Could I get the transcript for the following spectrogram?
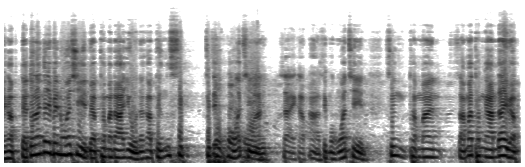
นะครับ แต่ตัวนั้นก็จะเป็นหัวฉีดแบบธรรมดาอยู่นะครับถึง 10 16หัวฉีดใช่ครับอ่า16 หัวฉีด ซึ่งทำงานสามารถทำงานได้แบบ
